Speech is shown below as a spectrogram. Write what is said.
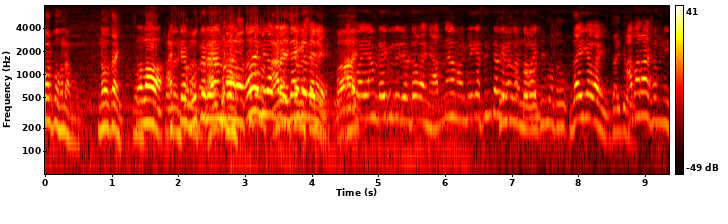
গল্প শোনাম ন যাই। চলো আজকে ভূতের আরে ভাই জায়গা সমস্যা দেলে নাই, ভাই। ভাই। আমরা এগুলি ডরাই না। আপনি আমাকে লিখে চিন্তা করেন না তো ভাই। ঠিক মতো। জায়গা ভাই। আবার আসুননি।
